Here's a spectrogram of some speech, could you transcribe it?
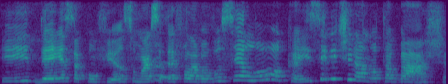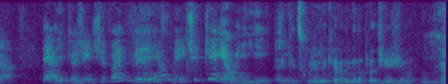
E dei essa confiança. O Márcio até falava: Você é louca? E se ele tirar nota baixa? É aí que a gente vai ver realmente quem é o Henrique. É que descobriram que era um menino prodígio, né?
